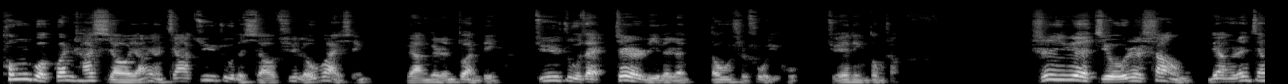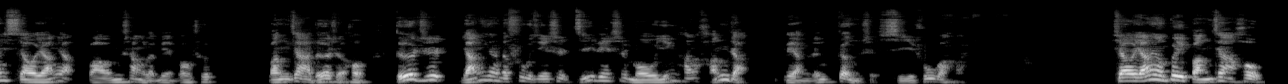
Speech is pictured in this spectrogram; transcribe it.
通过观察小洋洋家居住的小区楼外形，两个人断定居住在这里的人都是富裕户，决定动手。十一月九日上午，两人将小洋洋绑上了面包车，绑架得手后，得知洋洋的父亲是吉林市某银行行长，两人更是喜出望外。小洋洋被绑架后，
